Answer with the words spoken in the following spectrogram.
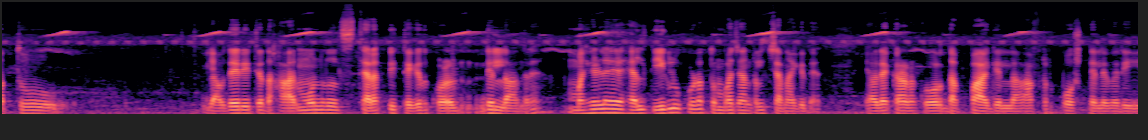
ಮತ್ತು ಯಾವುದೇ ರೀತಿಯಾದ ಹಾರ್ಮೋನಲ್ಸ್ ಥೆರಪಿ ತೆಗೆದುಕೊಂಡಿಲ್ಲ ಅಂದರೆ ಮಹಿಳೆ ಹೆಲ್ತ್ ಈಗಲೂ ಕೂಡ ತುಂಬ ಜನರಲ್ಲಿ ಚೆನ್ನಾಗಿದೆ. ಯಾವುದೇ ಕಾರಣಕ್ಕೂ ಅವ್ರು ದಪ್ಪ ಆಗಿಲ್ಲ ಆಫ್ಟರ್ ಪೋಸ್ಟ್ ಡೆಲಿವರಿ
